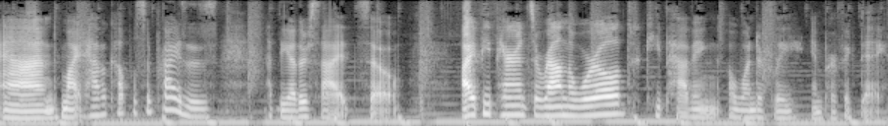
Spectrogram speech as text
and might have a couple surprises at the other side. So, IP parents around the world, keep having a wonderfully imperfect day.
